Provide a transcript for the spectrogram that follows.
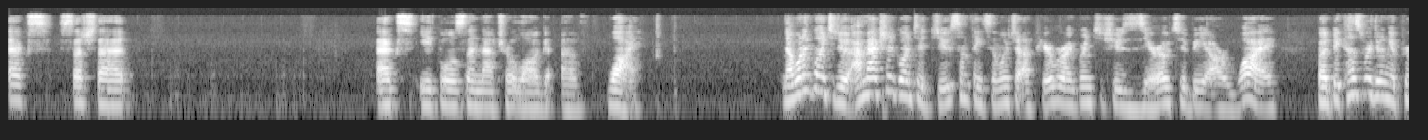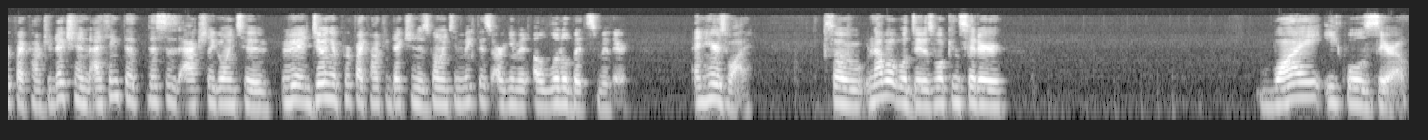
x such that x equals the natural log of y. Now what I'm going to do, I'm actually going to do something similar to up here where I'm going to choose 0 to be our y, but because we're doing a proof by contradiction, I think that this is actually going to, doing a proof by contradiction is going to make this argument a little bit smoother. And here's why. So now what we'll do is we'll consider y equals 0.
